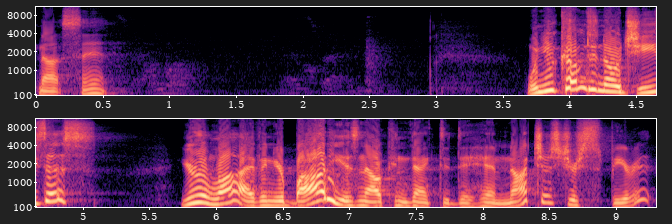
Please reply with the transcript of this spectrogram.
not sin. When you come to know Jesus, you're alive and your body is now connected to Him, not just your spirit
